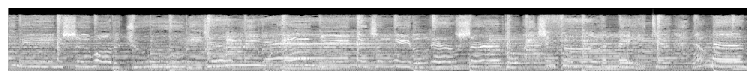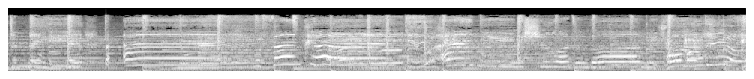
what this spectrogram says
爱你你是我的丽叶我愿意变成你的梁山伯幸福的每一天浪漫的每一把爱永远不放开爱你你是我的罗密欧我愿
